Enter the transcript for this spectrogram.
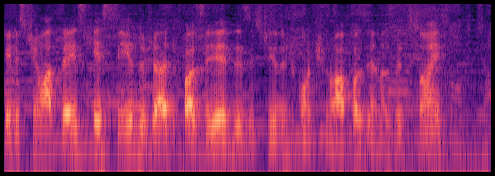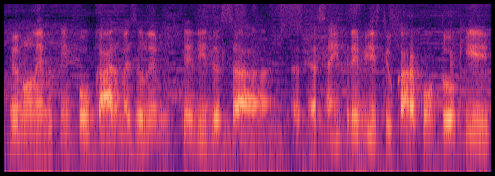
eles tinham até esquecido já de fazer, desistido de continuar fazendo as edições. Eu não lembro quem foi o cara, mas eu lembro de ter lido essa, essa entrevista. E o cara contou que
